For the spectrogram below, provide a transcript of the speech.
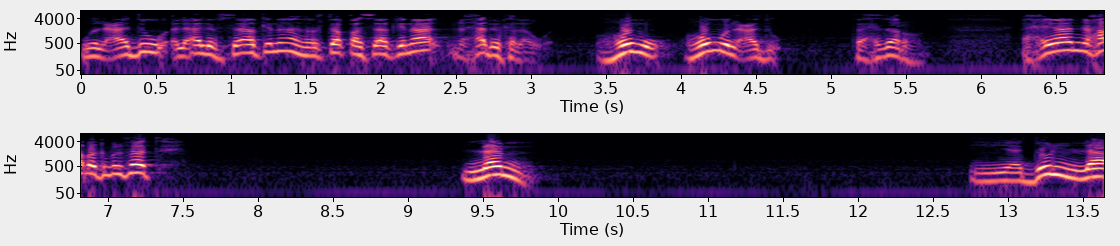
والعدو الألف ساكنة فالتقى ساكنان نحرك الأول. هم هم العدو فاحذرهم. أحيانا يحرك بالفتح. لم يدل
